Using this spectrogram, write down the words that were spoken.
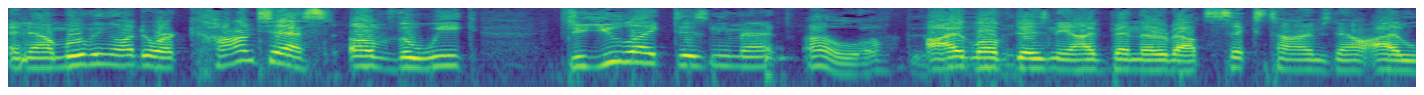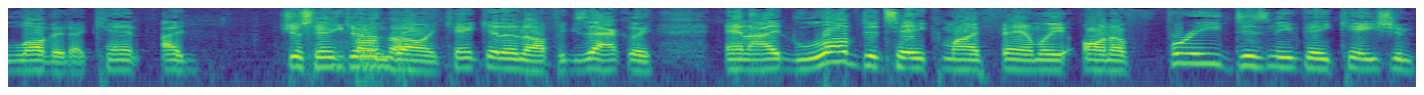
And now moving on to our contest of the week. Do you like Disney, Matt? I love Disney. I love Disney. I've been there about six times now. I love it. I can't. I just Can't keep on enough. going. Can't get enough. Exactly. And I'd love to take my family on a free Disney vacation.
